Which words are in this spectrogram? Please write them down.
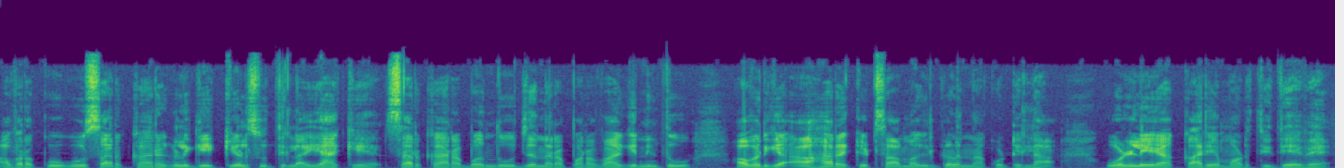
ಅವರ ಕೂಗು ಸರ್ಕಾರಗಳಿಗೆ ಕೇಳಿಸುತ್ತಿಲ್ಲ. ಯಾಕೆ? ಸರ್ಕಾರ ಬಂದು ಜನರ ಪರವಾಗಿ ನಿಂತು ಅವರಿಗೆ ಆಹಾರ ಕಿಟ್ ಸಾಮಗ್ರಿಗಳನ್ನು ಕೊಟ್ಟಿಲ್ಲ. ಒಳ್ಳೆಯ ಕಾರ್ಯ ಮಾಡುತ್ತಿದ್ದೇವೆ.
